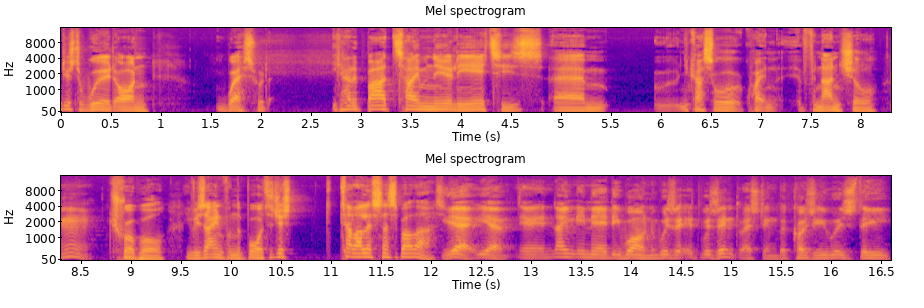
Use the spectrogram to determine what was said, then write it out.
just a word on Westwood. He had a bad time in the early 80s. Um, Newcastle were quite in financial mm. trouble. He resigned from the board. So just tell our listeners about that. Yeah, yeah. In 1981 was it was interesting because he was the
